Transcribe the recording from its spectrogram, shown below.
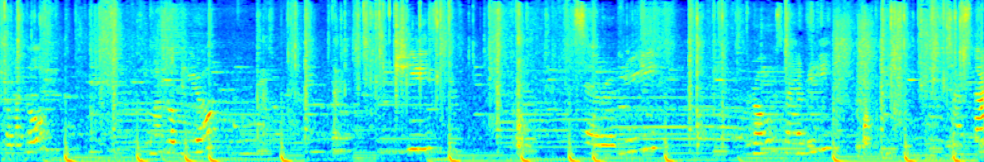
tomato, tomato pure, cheese, celery, rosemary, pasta,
